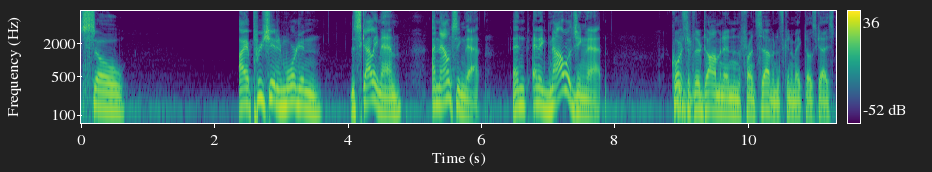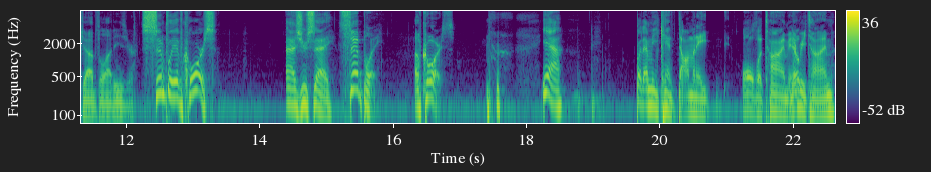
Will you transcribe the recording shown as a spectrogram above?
So I appreciated Morgan, the Scalley man, announcing that and, and acknowledging that. Of course, if they're dominant in the front seven, it's going to make those guys' jobs a lot easier. Simply, of course, as you say. Simply, of course. Yeah. But I mean, you can't dominate all the time, every time.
